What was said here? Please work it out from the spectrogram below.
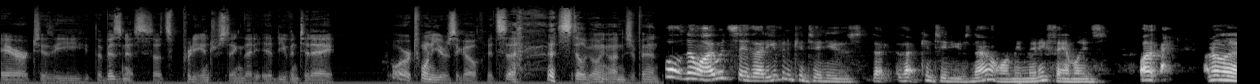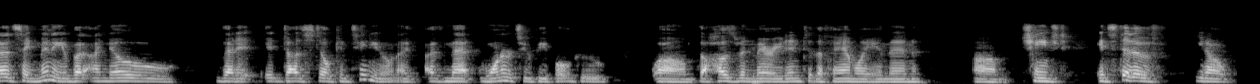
heir to the the business. So it's pretty interesting that it, even today or 20 years ago. It's uh, still going on in Japan. Well, no, I would say that even continues. That that continues now. I mean, many families. I, I don't know that I'd say many, but I know that it, it does still continue. And I, I've met one or two people who um, the husband married into the family and then um, changed instead of you know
